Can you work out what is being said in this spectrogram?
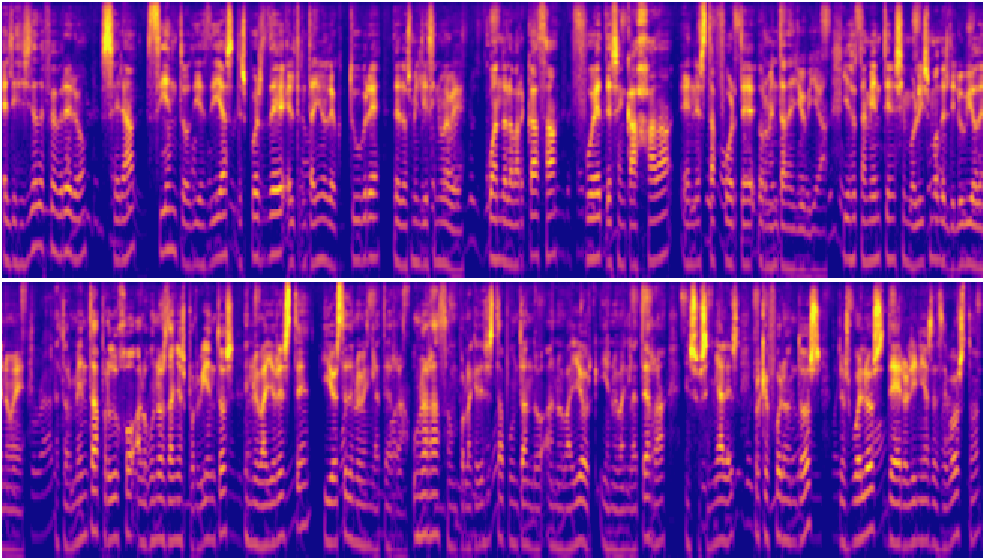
El 17 de febrero será 110 días después del 31 de octubre de 2019, cuando la barcaza fue desencajada en esta fuerte tormenta de lluvia. Y eso también tiene simbolismo del diluvio de Noé. La tormenta produjo algunos daños por vientos en Nueva York Este y oeste de Nueva Inglaterra. Una razón por la que Dios está apuntando a Nueva York y a Nueva Inglaterra en sus señales, porque fueron dos los vuelos de aerolíneas desde Boston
